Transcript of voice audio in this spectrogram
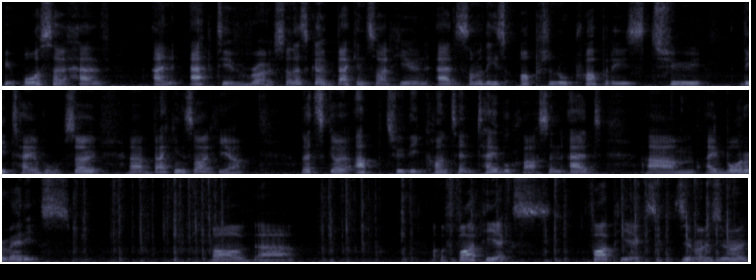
we also have an active row so let's go back inside here and add some of these optional properties to the table so uh, back inside here let's go up to the content table class and add um, a border radius of uh, of 5px, 5px 0, 0.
